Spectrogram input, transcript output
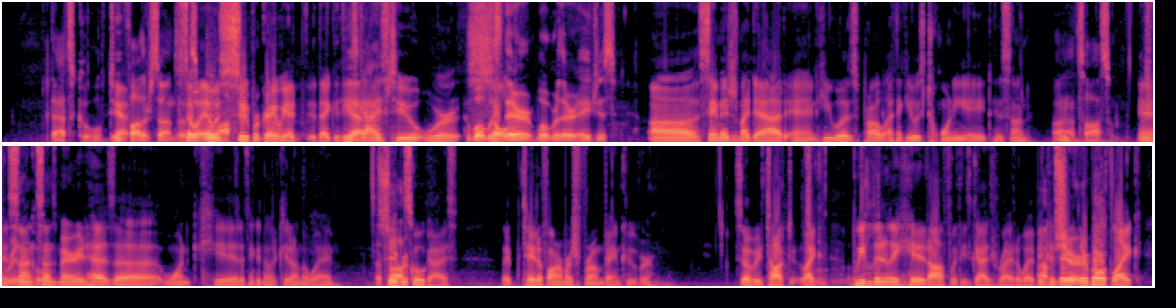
That's cool. Two Yeah. father sons. That's so it was awesome. super great. We had like these Yeah. guys too were What was salt- their What were their ages? Uh, same age as my dad, and he was probably I think he was 28. His son. Oh, that's awesome. And That's his really son, cool. son's married, has uh, one kid. I think another kid on the way. That's Super awesome. cool guys, like potato farmers from Vancouver. So we talked like we literally hit it off with these guys right away because they're, sure. they're both like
